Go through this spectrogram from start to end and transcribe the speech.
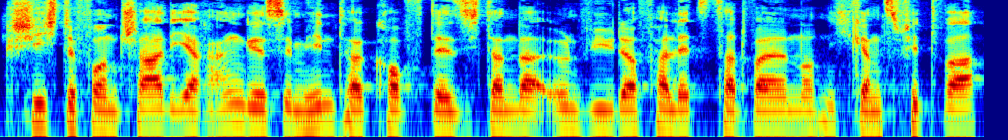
Geschichte von Charlie Arangis im Hinterkopf, der sich dann da irgendwie wieder verletzt hat, weil er noch nicht ganz fit war.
